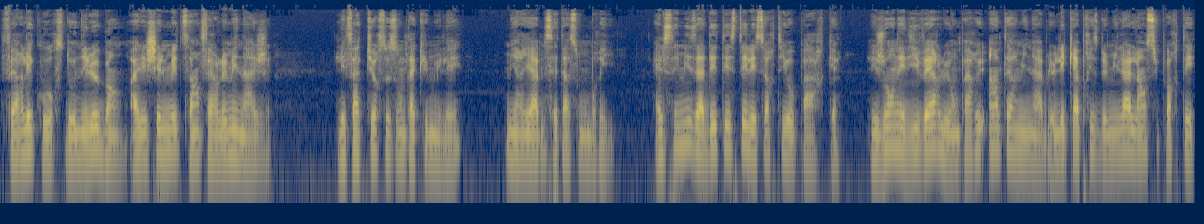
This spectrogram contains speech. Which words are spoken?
Faire les courses, donner le bain, aller chez le médecin, faire le ménage. Les factures se sont accumulées. Myriam s'est assombrie. Elle s'est mise à détester les sorties au parc. Les journées d'hiver lui ont paru interminables, les caprices de Mila l'insupportaient,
